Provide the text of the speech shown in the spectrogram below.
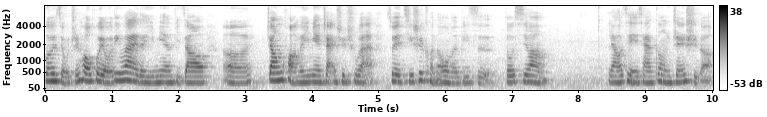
喝了酒之后，会有另外的一面比较呃张狂的一面展示出来，所以其实可能我们彼此都希望了解一下更真实的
